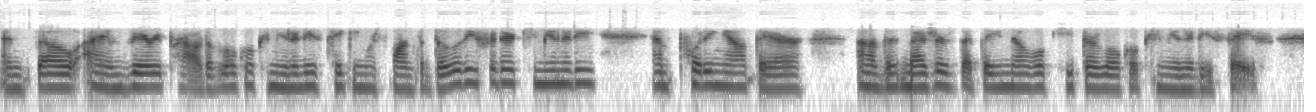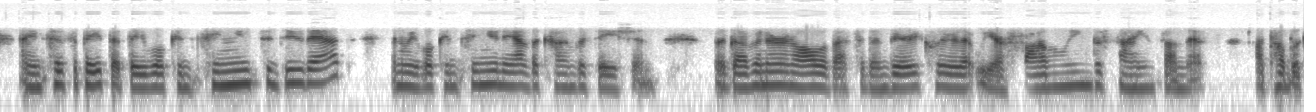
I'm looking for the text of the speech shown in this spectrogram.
And so I am very proud of local communities taking responsibility for their community and putting out there uh, the measures that they know will keep their local community safe. I anticipate that they will continue to do that and we will continue to have the conversation. The governor and all of us have been very clear that we are following the science on this. Our public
